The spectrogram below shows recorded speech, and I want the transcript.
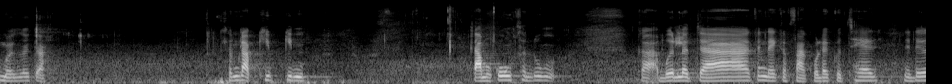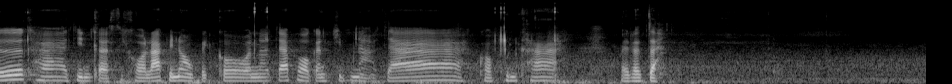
เหมือนเลยจ้ะสำหรับคลิปกินตำกุ้งสะดุ้งกะเบิร์ละจ้าจังใดก็ฝากกดไลค์กดแชร์ในเด้อค่ะ จินกับสิคอลาพี่น้องไปก่อนนะจ้าพอกันคลิปหนาจ้า ขอบคุณค่ะ ไปแล้วจ้ะ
